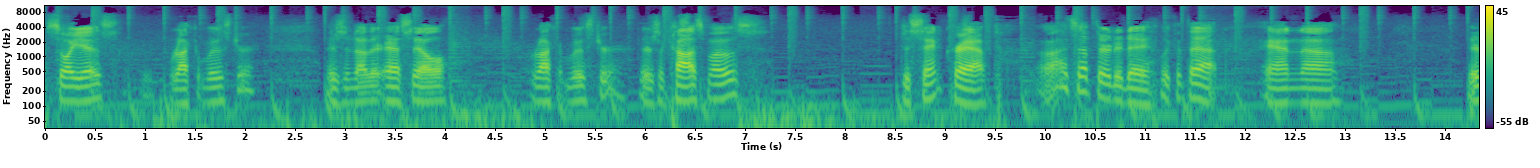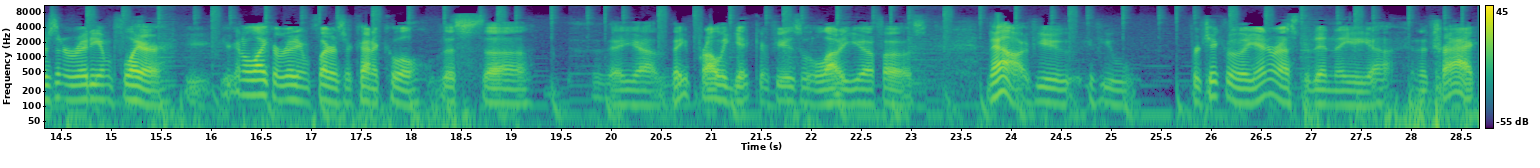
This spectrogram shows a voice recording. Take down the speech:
Soyuz rocket booster. There's another SL rocket booster. There's a Cosmos descent craft. Oh, it's up there today. Look at that. And uh, there's an Iridium flare. You, are gonna like Iridium flares. They're kind of cool. This uh, they uh, they probably get confused with a lot of UFOs. Now, if you if you particularly interested in the uh, in the track,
